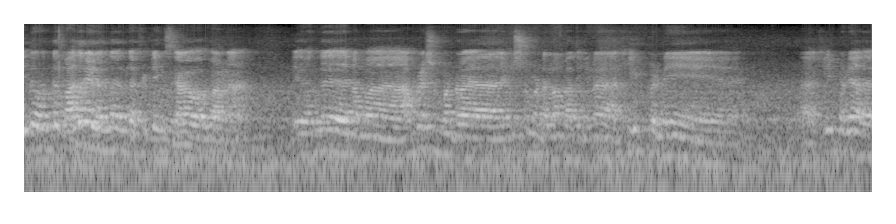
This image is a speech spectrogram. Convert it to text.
இது வந்து மதுரையிலேருந்து இந்த ஃபிட்டிங்ஸ்க்காக வருவாங்க. இது வந்து நம்ம ஆப்ரேஷன் பண்ணுற இன்ஸ்ட்ருமெண்ட் எல்லாம் பார்த்தீங்கன்னா ஹீட் பண்ணி ஹீட் பண்ணி அதை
